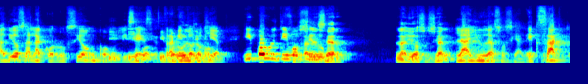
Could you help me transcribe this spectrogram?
Adiós a la corrupción con Y- y por- licencias, y por tramitología. último, y por último, Fortalecer la ayuda social. la ayuda social, exacto.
